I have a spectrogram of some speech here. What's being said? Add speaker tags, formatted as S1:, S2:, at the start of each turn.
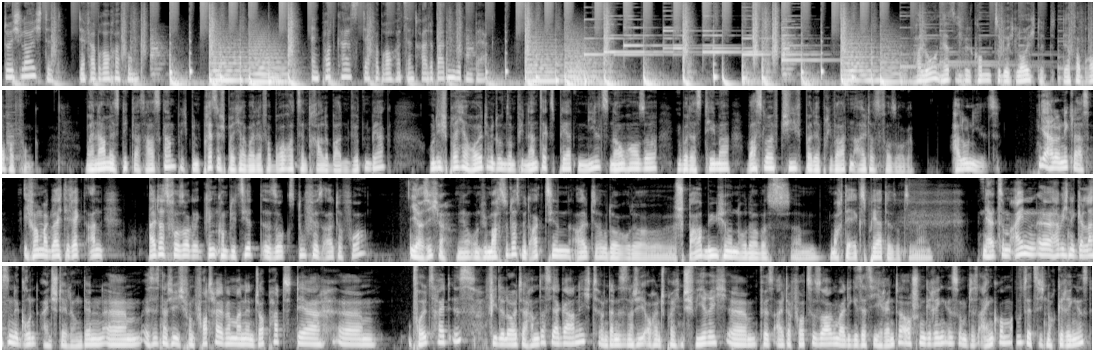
S1: Durchleuchtet, der Verbraucherfunk. Ein Podcast der Verbraucherzentrale Baden-Württemberg.
S2: Hallo und herzlich willkommen zu Durchleuchtet, der Verbraucherfunk. Mein Name ist Niklas Haskamp, ich bin Pressesprecher bei der Verbraucherzentrale Baden-Württemberg und ich spreche heute mit unserem Finanzexperten Nils Nauhauser über das Thema Was läuft schief bei der privaten Altersvorsorge. Hallo Nils.
S3: Ja, hallo Niklas.
S2: Ich fange mal gleich direkt an. Altersvorsorge klingt kompliziert. Äh, sorgst du fürs Alter vor?
S3: Ja, sicher.
S2: Ja, und wie machst du das mit Aktien, Alter oder, oder Sparbüchern oder was ähm, macht der Experte sozusagen?
S3: Ja, zum einen äh, habe ich eine gelassene Grundeinstellung, denn ähm, es ist natürlich von Vorteil, wenn man einen Job hat, der ähm, Vollzeit ist. Viele Leute haben das ja gar nicht. Und dann ist es natürlich auch entsprechend schwierig, ähm, fürs Alter vorzusorgen, weil die gesetzliche Rente auch schon gering ist und das Einkommen zusätzlich noch gering ist.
